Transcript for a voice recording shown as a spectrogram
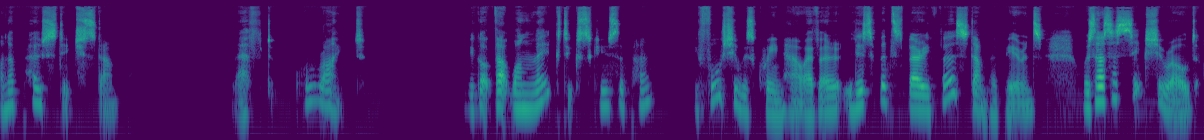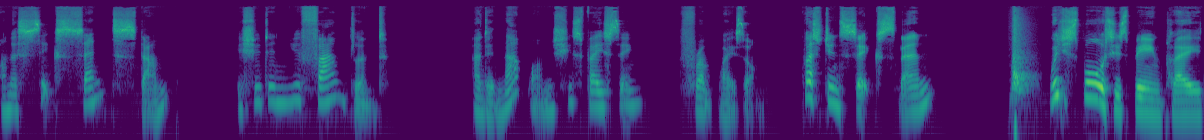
on a postage stamp? Left or right? Have you got that one licked? Excuse the pun. Before she was Queen, however, Elizabeth's very first stamp appearance was as a six year old on a six cent stamp issued in Newfoundland. And in that one, she's facing frontways on. Question six, then. Which sport is being played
